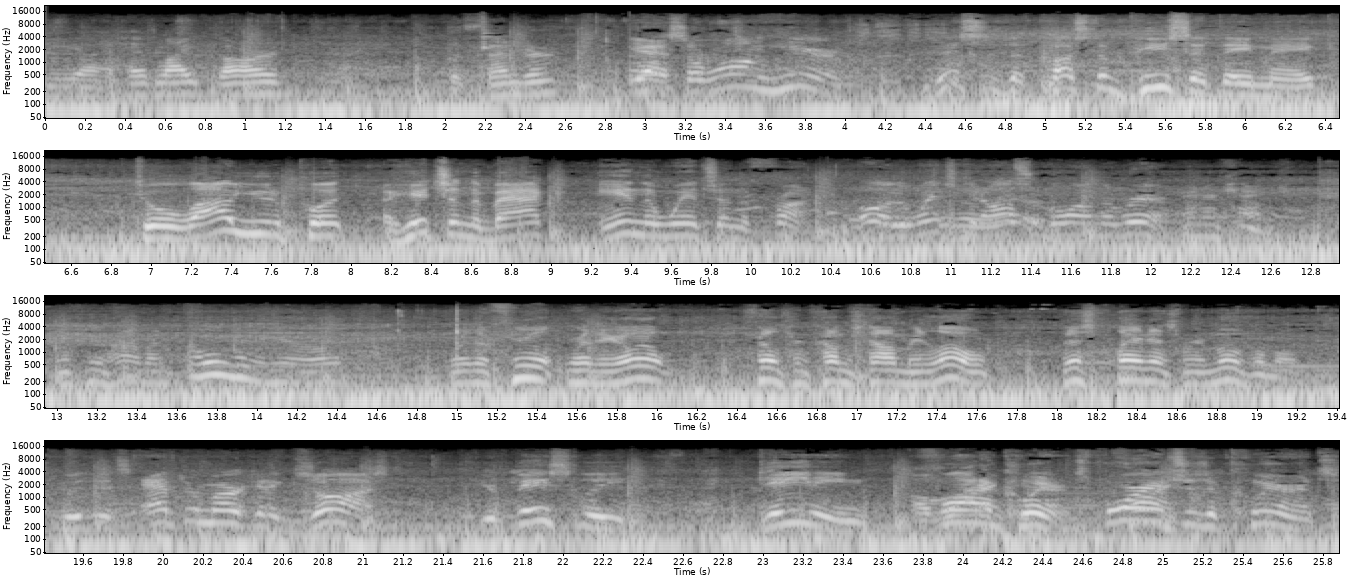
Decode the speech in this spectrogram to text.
the uh, headlight guard, the fender. Yeah, so along here, this is the custom piece that they make to allow you to put a hitch on the back and the winch on the front. Oh, the winch can also go on the rear. interchange. If you have an older Ural, where the fuel, when the oil filter comes down below, this plate is removable. With its aftermarket exhaust, you're basically gaining a Four lot of clearance. Four, Four inches of clearance.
